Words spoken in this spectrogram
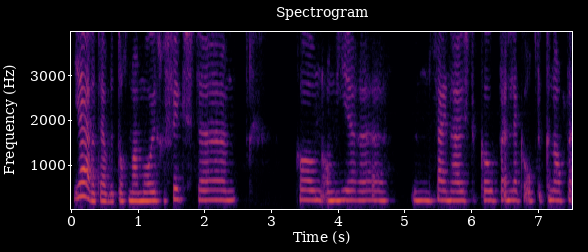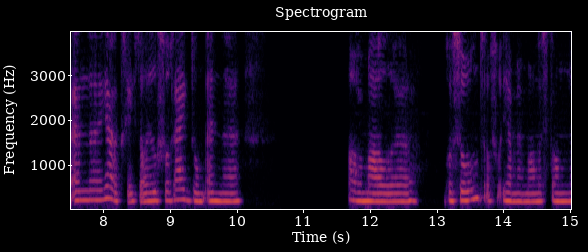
ja, dat hebben we toch maar mooi gefixt. Gewoon om hier eh, een fijn huis te kopen en lekker op te knappen. En eh, ja, dat geeft wel heel veel rijkdom. En eh, allemaal gezond. Of ja, mijn man is dan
